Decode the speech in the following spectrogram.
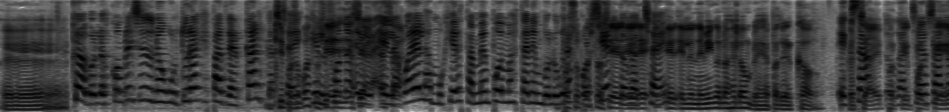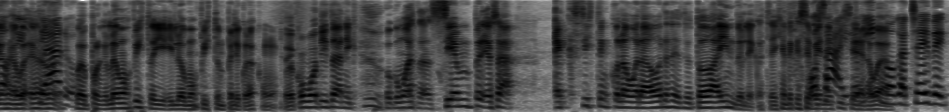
Eh, Claro, por los cómplices de una cultura que es patriarcal, ¿cachai? Sí, por supuesto, que en, el sí, fondo, o sea, en, en o sea- la cual las mujeres también podemos estar involucradas, por, sí, cierto, el, ¿cachai? el- el enemigo no es el hombre, es el patriarcado. Exacto, Porque, ¿cachai? O sea, porque- no, es- es- claro. porque lo hemos visto y, y lo hemos visto en películas como, como Titanic o como esta. Siempre, o sea, existen colaboradores de, de toda índole, ¿cachai? Hay gente que se o sea, y beneficia de lo la mismo. ¿cachai? De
